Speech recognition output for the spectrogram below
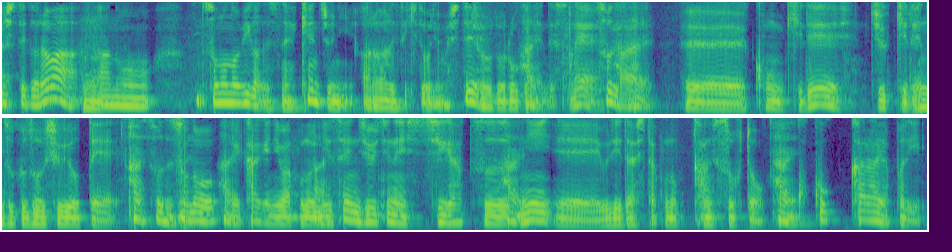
ースしてからは、はいうん、あの、その伸びがですね、顕著に現れてきておりまして。ちょうど6年ですね。はい、そうです、はい。えー、今期で10期連続増収予定。はい、そうです、ね、その影には、この2011年7月に、はい、えー、売り出したこの監視ソフト。はい、ここからやっぱり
